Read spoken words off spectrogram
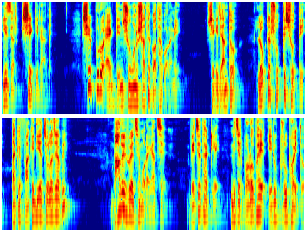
লিজার সে কি রাগ। সে পুরো একদিন সুমনের সাথে কথা বলেনি। সে কি জানত, লোকটা সত্যি সত্যি তাকে ফাঁকি দিয়ে চলে যাবে? ভালোই হয়েছে মরে গেছে। বেঁচে থাকলে নিজের বড় ভাইয়ের এরূপ রূপ হয়তো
